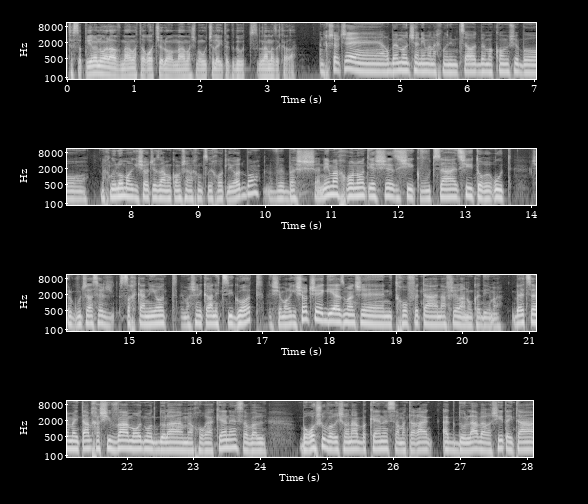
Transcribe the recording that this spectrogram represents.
תספרי לנו עליו, מה המטרות שלו, מה המשמעות של ההתאגדות, למה זה קרה. אני חושבת שהרבה מאוד שנים אנחנו נמצאות במקום שבו אנחנו לא מרגישות שזה המקום שאנחנו צריכות להיות בו, ובשנים האחרונות יש איזושהי קבוצה, איזושהי התעוררות של קבוצה של שחקניות, מה שנקרא נציגות, שמרגישות שהגיע הזמן שנדחוף את הענף שלנו קדימה. בעצם הייתה חשיבה מאוד מאוד גדולה מאחורי הכנס, אבל בראש ובראשונה בכנס המטרה הגדולה והראשית הייתה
